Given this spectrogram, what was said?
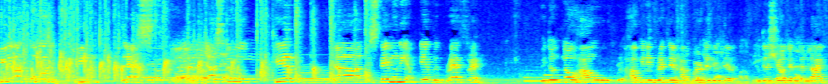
We are all being blessed. Just to hear the testimony of every brethren. We don't know how how many brethren have burden in their in their shoulder in their life,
